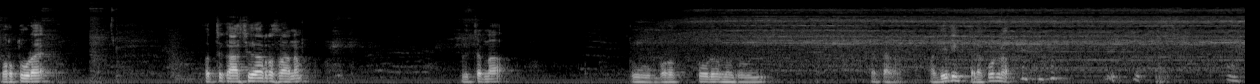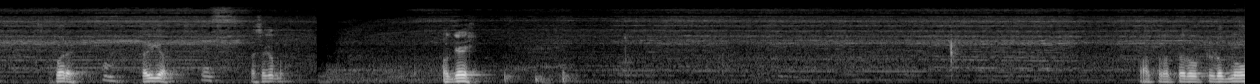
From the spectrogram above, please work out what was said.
പുറത്തൂടെ കുറച്ച് കാശുകാരുടെ സാധനം വെളിച്ചെണ്ണ തൂവും പുറത്തൂടെ ഒന്ന് തൂവി സെറ്റാക്കണം അതിരി വിലക്കൂടില്ല പോരെ കഴിക്കാം. വിശക്കുന്നു. ഓക്കെ. പാത്രത്തിലോട്ടിടുന്നു.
